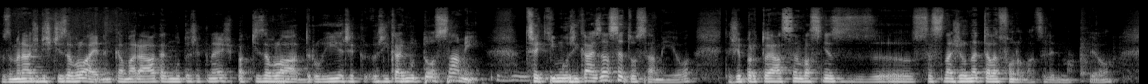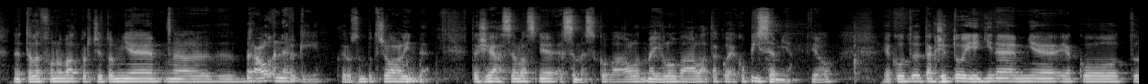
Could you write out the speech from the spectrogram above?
To znamená, že když ti zavolá jeden kamarád, tak mu to řekneš, pak ti zavolá druhý, řek, říkáš mu to samý. Mm-hmm. Třetí mu říkáš zase to samý. Jo. Takže proto já jsem vlastně z, se snažil netelefonovat s lidma. Jo. Netelefonovat, protože to mě e, bralo energii, kterou jsem potřeboval jinde. Takže já jsem vlastně SMS-koval, mailoval a takové jako písemně. Jo. Jako, takže to jediné mě jako to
